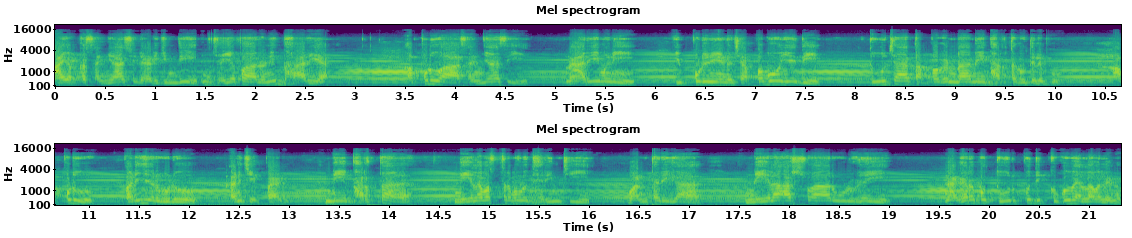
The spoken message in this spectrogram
ఆ యొక్క సన్యాసిని అడిగింది జయపాలుని భార్య. అప్పుడు ఆ సన్యాసి నారీమణి ఇప్పుడు నేను చెప్పబోయేది తూచా తప్పకుండా నీ భర్తకు తెలుపు. అప్పుడు పని జరుగును అని చెప్పాడు. నీ భర్త నీలవస్త్రములు ధరించి ఒంటరిగా నీలాశ్వారూఢుడై నగరపు తూర్పు దిక్కుకు వెళ్ళవలెను.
